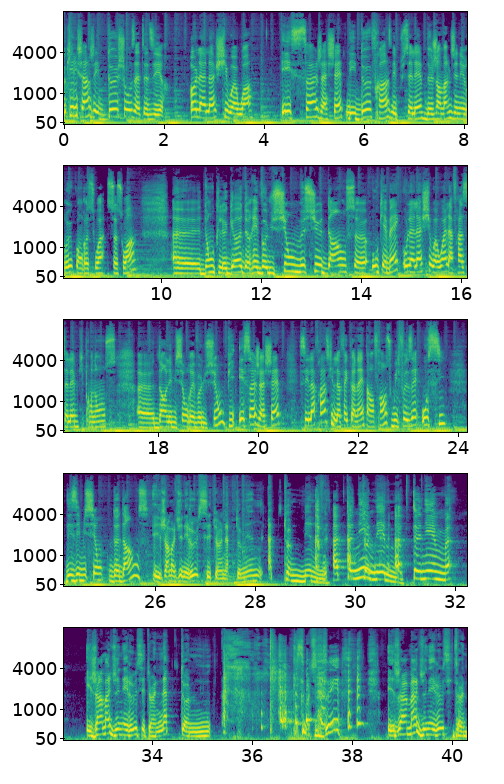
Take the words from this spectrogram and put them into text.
OK, Richard, j'ai deux choses à te dire. Oh là là, Chihuahua. Et ça, j'achète les deux phrases les plus célèbres de Jean-Marc Généreux qu'on reçoit ce soir. Euh, donc le gars de Révolution, Monsieur danse euh, au Québec. Oh là là, Chihuahua, la phrase célèbre qu'il prononce euh, dans l'émission Révolution. Puis et ça, j'achète. C'est la phrase qu'il l'a fait connaître en France où il faisait aussi des émissions de danse. Et Jean-Marc Généreux, c'est un aptomine, aptomine, aptonyme, aptonyme. Et Jean-Marc Généreux, c'est un aptonyme. Qu'est-ce que tu dire? Et Jean-Marc Généreux, c'est un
